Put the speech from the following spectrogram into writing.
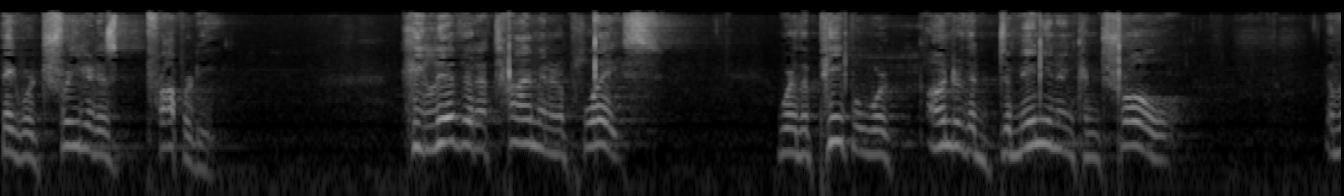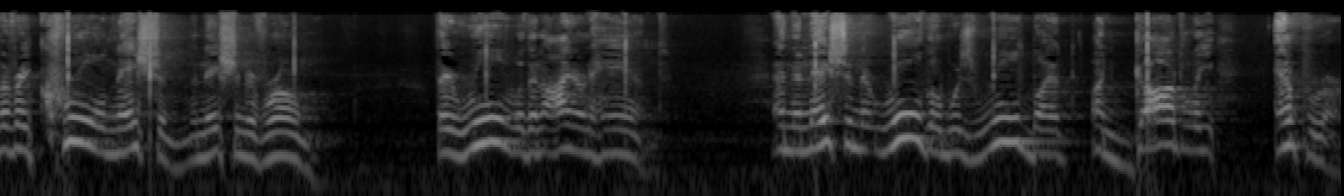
they were treated as property. He lived at a time and in a place where the people were under the dominion and control of a very cruel nation, the nation of Rome. They ruled with an iron hand. And the nation that ruled them was ruled by an ungodly emperor.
